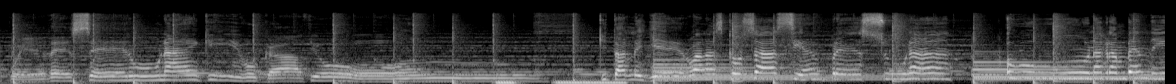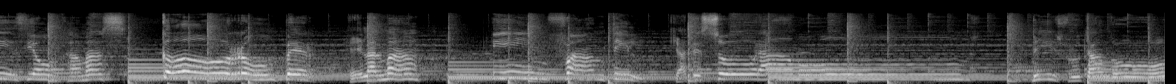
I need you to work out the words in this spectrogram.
puede ser una equivocación. Quitarle hierro a las cosas siempre es una, una gran bendición. Jamás corromper el alma infantil que atesoramos, disfrutando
